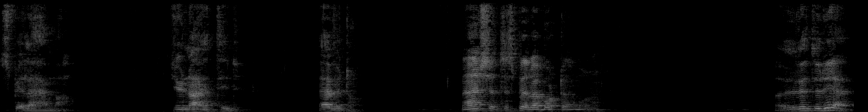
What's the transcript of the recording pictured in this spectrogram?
spela hemma. United. Everton. Manchester spelar borta imorgon. Hur vet du det?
